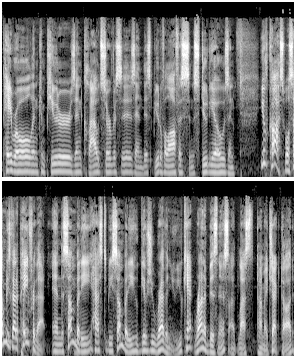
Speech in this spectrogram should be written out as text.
payroll and computers and cloud services and this beautiful office and studios and you have costs. Well, somebody's got to pay for that. And the somebody has to be somebody who gives you revenue. You can't run a business, uh, last time I checked, Todd,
